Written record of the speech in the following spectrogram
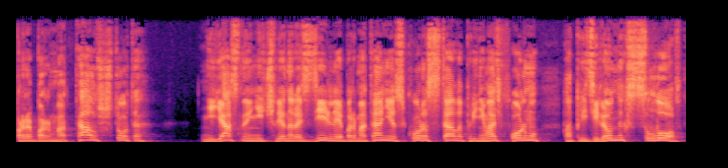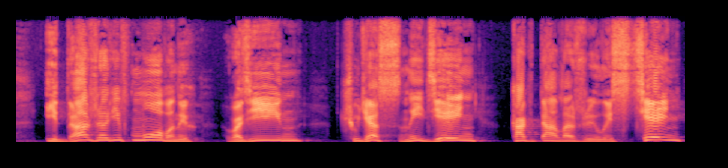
пробормотал что-то. Неясное, нечленораздельное бормотание скоро стало принимать форму определенных слов – и даже рифмованных. В один чудесный день, когда ложилась тень,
